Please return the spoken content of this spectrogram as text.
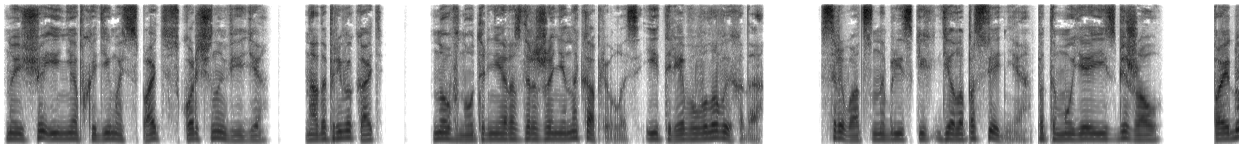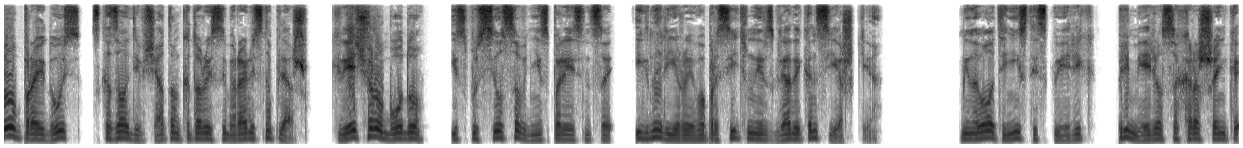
но еще и необходимость спать в скорченном виде. Надо привыкать. Но внутреннее раздражение накапливалось и требовало выхода. Срываться на близких – дело последнее, потому я и избежал. «Пойду пройдусь», – сказал девчатам, которые собирались на пляж. «К вечеру буду», и спустился вниз по лестнице, игнорируя вопросительные взгляды консьержки. Миновал тенистый скверик, примерился хорошенько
